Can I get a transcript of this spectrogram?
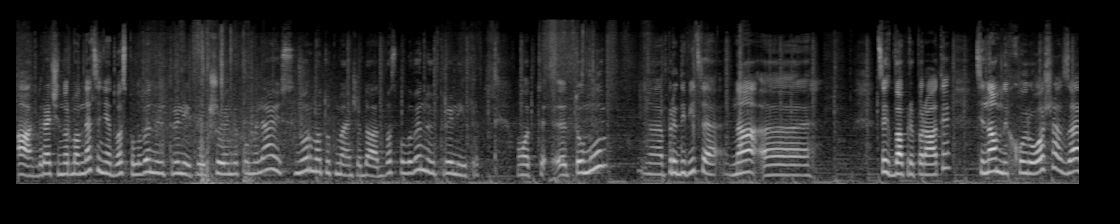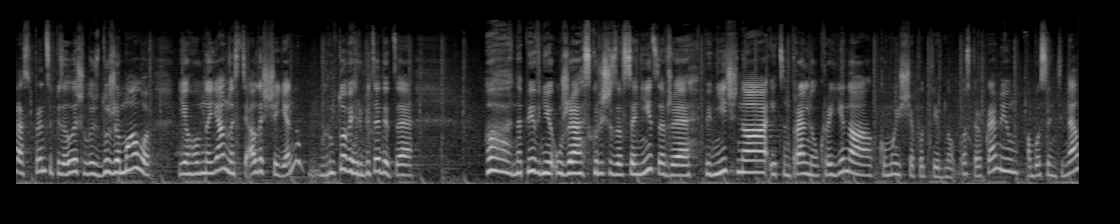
а до речі, норма внесення 2,5-3 літри. Якщо я не помиляюсь, норма тут менше, да, 2,5-3 літри. От е, тому придивіться на. Цих два препарати. Ціна в них хороша. Зараз, в принципі, залишилось дуже мало його в наявності, але ще є. Ну, ґрунтові гербіциди це на півдні уже, скоріше за все, ні. Це вже північна і центральна Україна. Кому ще потрібно. Оскар преміум або Сентінел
